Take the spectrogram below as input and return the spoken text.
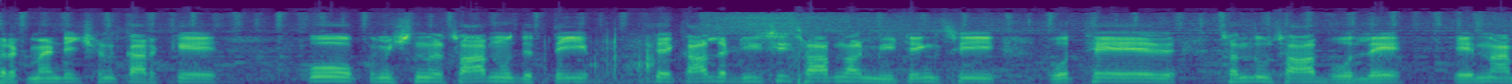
ਰეკਮੈਂਡੇਸ਼ਨ ਕਰਕੇ ਉਹ ਕਮਿਸ਼ਨਰ ਸਾਹਿਬ ਨੂੰ ਦਿੱਤੀ ਤੇ ਕੱਲ ਡੀਸੀ ਸਾਹਿਬ ਨਾਲ ਮੀਟਿੰਗ ਸੀ, ਉੱਥੇ ਸੰਧੂ ਸਾਹਿਬ ਬੋਲੇ ਇਹਨਾਂ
